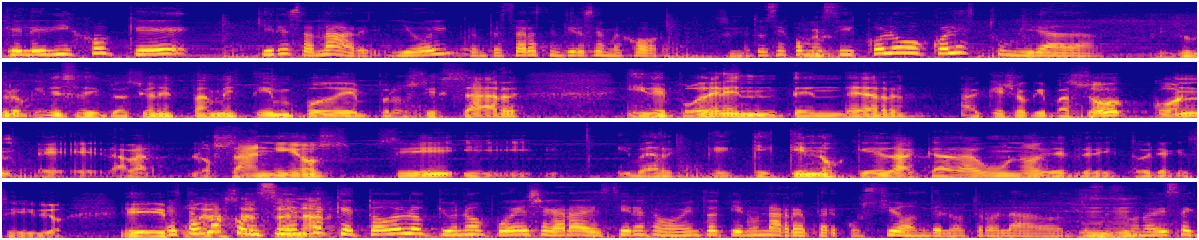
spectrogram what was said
que le dijo que quiere sanar y hoy empezar a sentirse mejor. Sí. Entonces, como Pero- psicólogo, ¿cuál es tu mirada? Yo creo que en esas situaciones, Pam, es tiempo de procesar y de poder entender aquello que pasó con, eh, eh, a ver, los años, ¿sí? Y, y- y ver qué, qué- qué nos queda cada uno de, de la historia que se vivió. Eh, Estamos conscientes sanar- que todo lo que uno puede llegar a decir en este momento tiene una repercusión del otro lado. Entonces uno dice,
